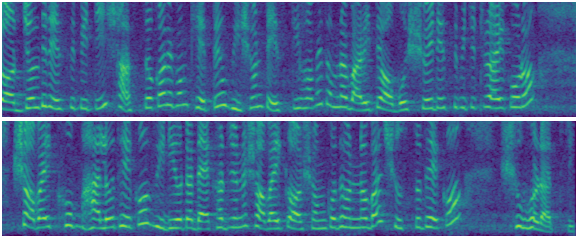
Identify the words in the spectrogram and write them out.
চটজলদি রেসিপিটি স্বাস্থ্যকর এবং খেতেও ভীষণ টেস্টি হবে। তোমরা বাড়িতে অবশ্যই রেসিপিটি ট্রাই করো। সবাই খুব ভালো থেকো। ভিডিওটা দেখার জন্য সবাইকে অসংখ্য ধন্যবাদ। সুস্থ থেকো। শুভরাত্রি।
